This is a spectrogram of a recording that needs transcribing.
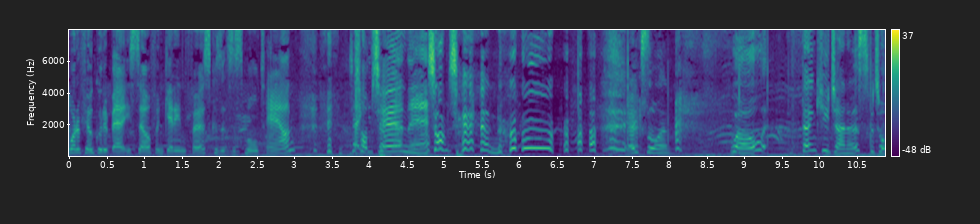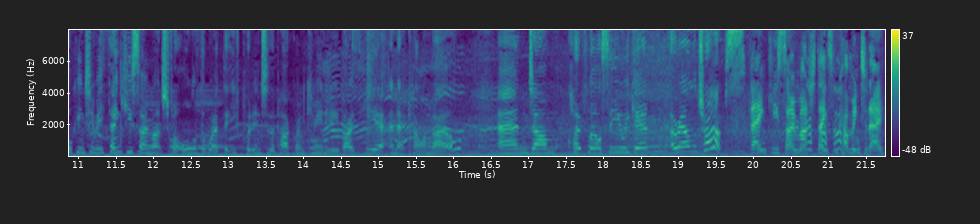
want to feel good about yourself and get in first because it's a small town, Top yourself out 10. there. Top 10. Woohoo. Excellent. Well, thank you, Janice, for talking to me. Thank you so much for all of the work that you've put into the parkrun community, both here and at Calamvale. And um, hopefully, I'll see you again around the traps. Thank you so much. Thanks for coming today.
